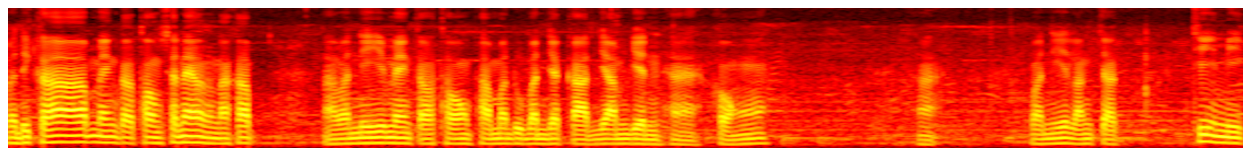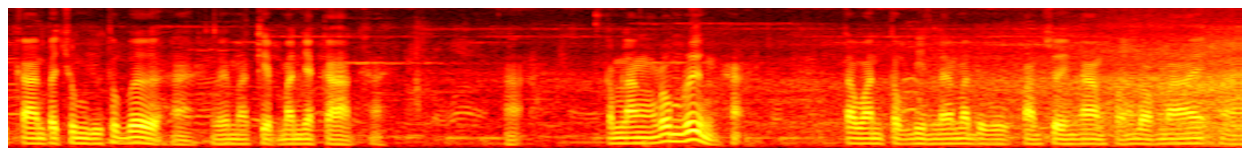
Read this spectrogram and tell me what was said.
สวัสดีครับแมงตาทองชาแนลนะครับวันนี้แมงตาทองพามาดูบรรยากาศยามเย็นฮะของวันนี้หลังจากที่มีการประชุมยูทูบเบอร์ฮะเลยมาเก็บบรรยากาศฮะกำลังร่มรื่นฮะตะวันตกดินแล้วมาดูความสวยงามของดอกไม้ฮะ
